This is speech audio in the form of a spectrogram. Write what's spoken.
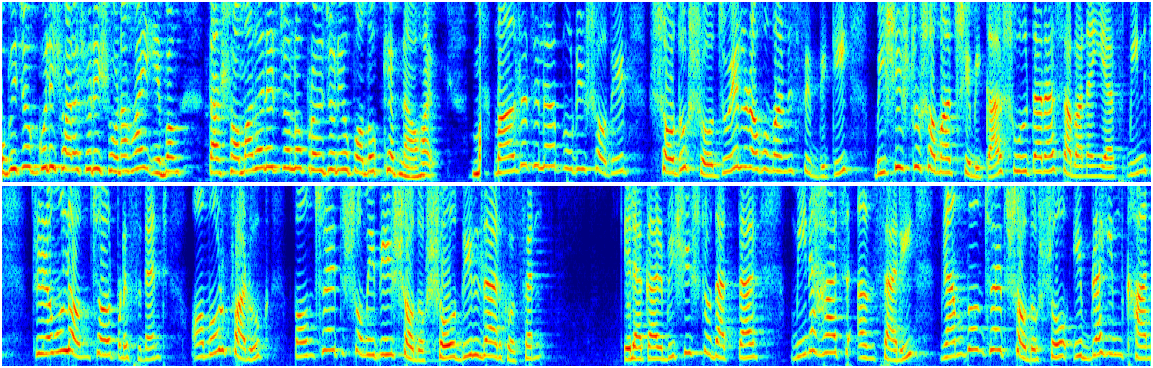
অভিযোগগুলি সরাসরি শোনা হয় এবং তার সমাধানের জন্য প্রয়োজনীয় পদক্ষেপ নেওয়া হয়। মালদা জেলা পরিষদের সদস্য জুয়েল রহমান সিদ্দিকী, বিশিষ্ট সমাজসেবিকা সুলতানা সাবানা ইয়াসমিন, তৃণমূল অঞ্চল প্রেসিডেন্ট অমর ফারুক, পঞ্চায়েত সমিতির সদস্য দিলদার হোসেন। এলাকার বিশিষ্ট ডাক্তার মিনহাজ আনসারি, গ্রাম পঞ্চায়েত সদস্য ইব্রাহিম খান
